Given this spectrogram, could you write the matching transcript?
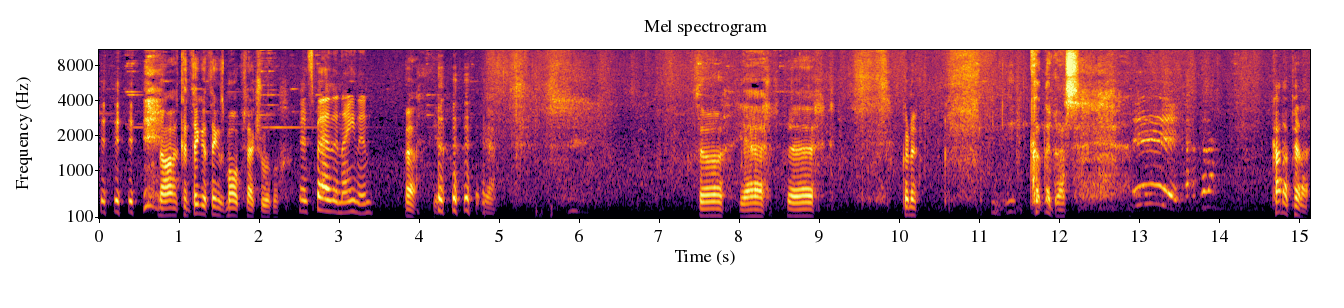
no, I can think of things more pleasurable. It's better than ironing. Ah, yeah, yeah. So yeah, uh, gonna cut the grass. Caterpillar.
